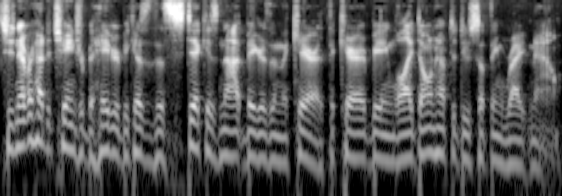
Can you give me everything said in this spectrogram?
she's never had to change her behavior because the stick is not bigger than the carrot. The carrot being, well, I don't have to do something right now.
